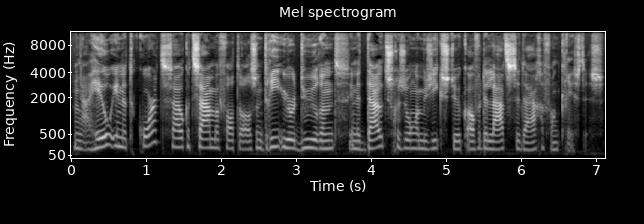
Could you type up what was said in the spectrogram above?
Ja, heel in het kort zou ik het samenvatten als een drie uur durend in het Duits gezongen muziekstuk over de laatste dagen van Christus.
